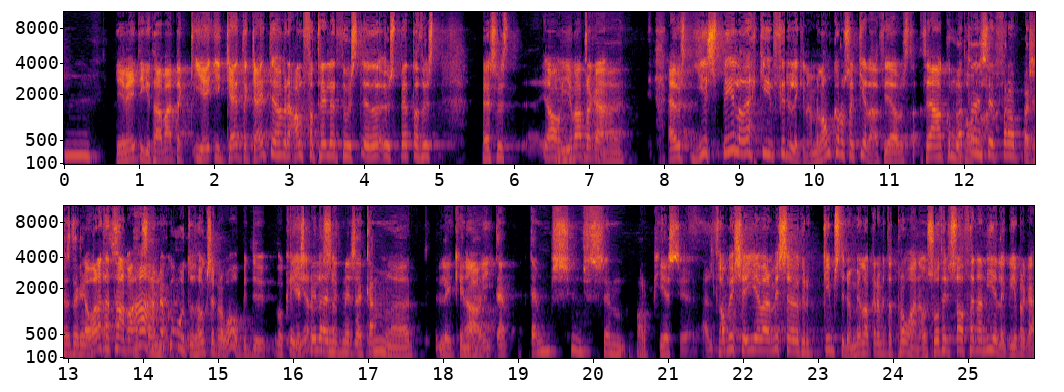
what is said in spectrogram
Hmm. Ég veit ekki, það var þetta, ég, ég gæti, gæti hafa verið alfa trailer, þú veist, eða beta, þú veist, eða þú veist, já, ég var bara ekki, uh, eða þú veist, ég spilaði ekki fyrirleikina, mér langar rosa að gera það, því að, veist, þegar hann kom út, þá var er frábær sérstaklega Já, var alltaf að tala bara, ha, hann er komið út og þá hugsa ég bara, wow, byrju, ok, Ég að spilaði mitt með þess að gamla leikin Já, í- Dem Dempsey sem var eldri. þá vissi ég að ég var að missa ykkur geimstinu og mér langar að mynda að prófa hana. Og svo þegar ég sá þennan nýja leik, ég bara,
